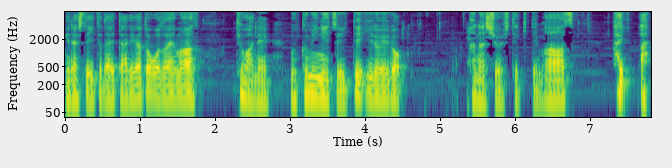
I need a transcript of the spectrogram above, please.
いらしていただいてありがとうございます。今日はね、むくみについていろいろ話をしてきてます。はい。あ、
